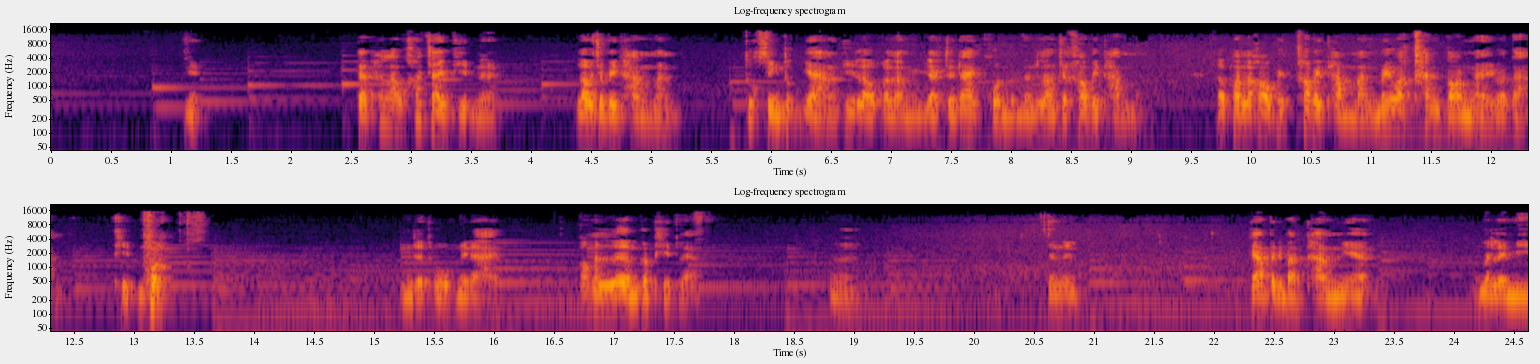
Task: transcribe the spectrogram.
ำเนี่ยแต่ถ้าเราเข้าใจผิดนะ เราจะไปทำมัน ทุกสิ่งทุกอย่างที่เรากำลังอยากจะได้ผลแบบนั้นเราจะเข้าไปทำแล้วพอเราเข้าเข้าไปทำมัน ไม่ว่าขั้นตอนไหนก็ตาม ผิดหมด มันจะถูกไม่ได้ เพราะมันเริ่มก็ผิดแล้ว อืมดังนั้นการปฏิบัติธรรมเนี่ย มันเลยมี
